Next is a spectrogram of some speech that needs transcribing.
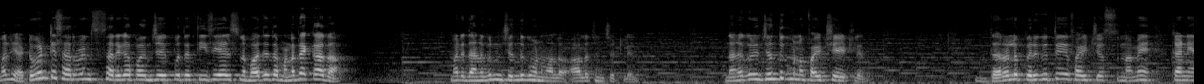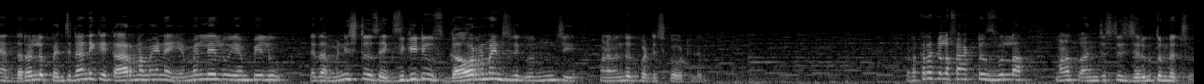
మరి అటువంటి సర్వెంట్స్ సరిగా పని చేయకపోతే తీసేయాల్సిన బాధ్యత మనదే కాదా? మరి దాని గురించి ఎందుకు మనం ఆలోచించట్లేదు? దాని గురించి ఎందుకు మనం ఫైట్ చేయట్లేదు? ధరలు పెరిగితే ఫైట్ చేస్తున్నామే కానీ ఆ ధరలు పెంచడానికి కారణమైన ఎమ్మెల్యేలు ఎంపీలు లేదా మినిస్టర్స్ ఎగ్జిక్యూటివ్స్ గవర్నమెంట్స్ గురించి మనం ఎందుకు పట్టించుకోవట్లేదు? రకరకాల ఫ్యాక్టర్స్ వల్ల మనకు అన్జస్టిస్ జరుగుతుండొచ్చు.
